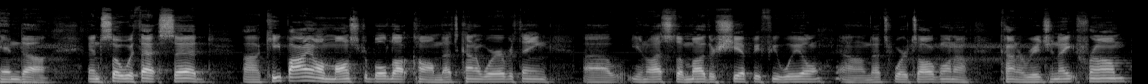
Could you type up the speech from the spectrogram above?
And uh, and so with that said. Uh, keep eye on monsterbull.com. That's kind of where everything, uh, you know, that's the mothership, if you will. Um, that's where it's all going to kind of originate from.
